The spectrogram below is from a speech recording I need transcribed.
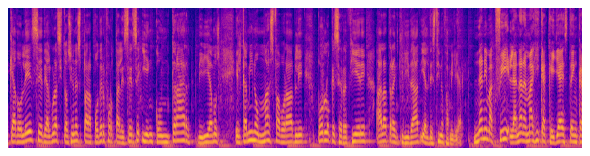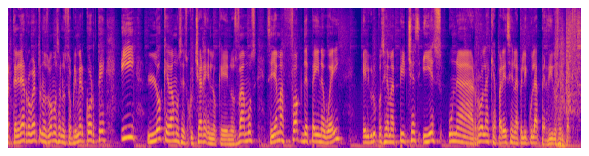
que adolece de algunas situaciones para poder fortalecerse y encontrar, diríamos, el camino más favorable por lo que se refiere a la tranquilidad y al destino familiar. Nanny McPhee, la nana mágica que ya está en cartelera. Roberto, nos vamos a nuestro primer corte y lo que vamos a escuchar en lo que nos vamos se llama Fuck the Pain Away. El grupo se llama Pitches y es una rola que aparece en la película Perdidos en Tokio.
